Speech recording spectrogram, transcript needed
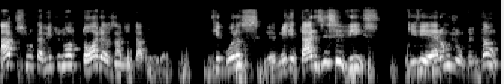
absolutamente notórias na ditadura, figuras é, militares e civis que vieram junto. Então,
